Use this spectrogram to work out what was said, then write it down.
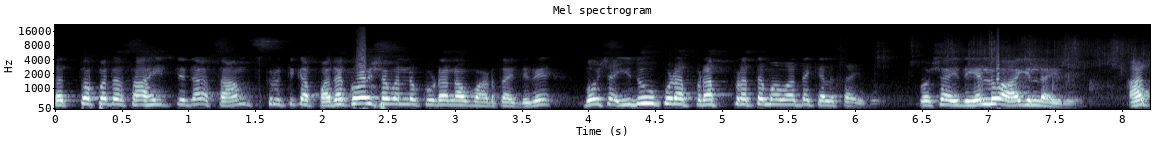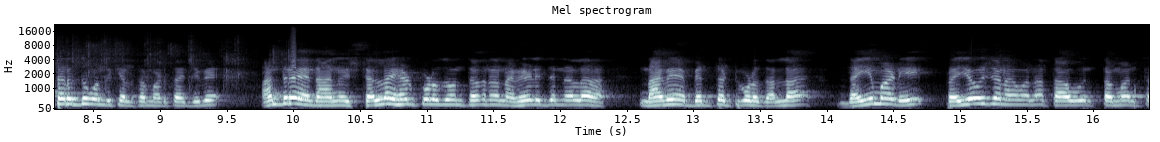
ತತ್ವಪದ ಸಾಹಿತ್ಯದ ಸಾಂಸ್ಕೃತಿಕ ಪದಕೋಶವನ್ನು ಕೂಡ ನಾವು ಮಾಡ್ತಾ ಇದ್ದೀವಿ. ಬಹುಶಃ ಇದು ಕೂಡ ಪ್ರಪ್ರಥಮವಾದ ಕೆಲಸ ಇದು. ಬಹುಶಃ ಇದು ಎಲ್ಲೂ ಆಗಿಲ್ಲ ಇದು. ಆ ಥರದ್ದು ಒಂದು ಕೆಲಸ ಮಾಡ್ತಾ ಇದ್ದೀವಿ. ಅಂದರೆ ನಾನು ಇಷ್ಟೆಲ್ಲ ಹೇಳ್ಕೊಳ್ಳೋದು ಅಂತಂದ್ರೆ ನಾವು ಹೇಳಿದ್ದನ್ನೆಲ್ಲ ನಾವೇ ಬೆಂತಟ್ಕೊಳ್ಳೋದಲ್ಲ. ದಯಮಾಡಿ ಪ್ರಯೋಜನವನ್ನು ತಾವು ತಮ್ಮಂಥ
